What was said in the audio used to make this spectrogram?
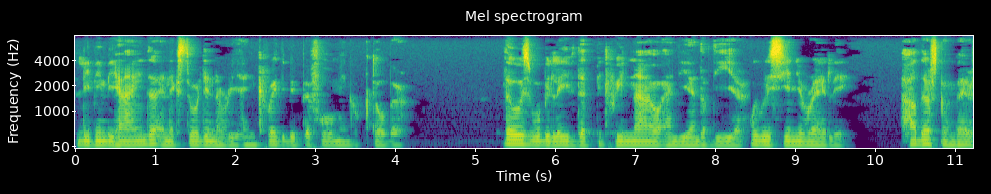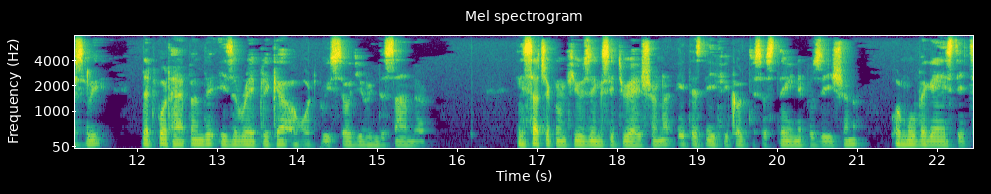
leaving behind an extraordinary and incredibly performing October. Those who believe that between now and the end of the year we will see a new rally. Others, conversely, that what happened is a replica of what we saw during the summer. In such a confusing situation, it is difficult to sustain a position or move against it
